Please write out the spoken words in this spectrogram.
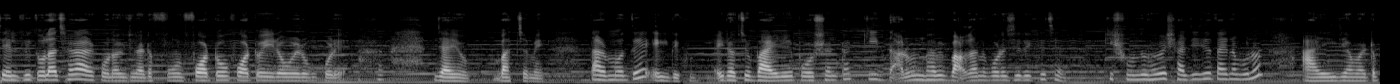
সেলফি তোলা ছাড়া আর কোনো একজন একটা ফটো ফটো এরম এরম করে। যাই হোক, বাচ্চা মেয়ে। তার মধ্যে এই দেখুন, এটা হচ্ছে বাইরের পোর্শনটা কি দারুণভাবে বাগান করেছে, দেখেছেন? কি সুন্দরভাবে সাজিয়েছে, তাই না বলুন? আর এই যে আমার একটা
